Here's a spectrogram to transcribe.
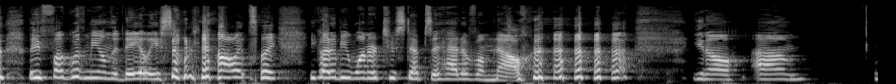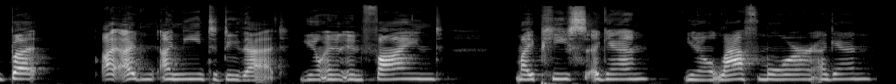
they fuck with me on the daily. So now it's like you got to be one or two steps ahead of them now. you know, um, but I, I, I need to do that, you know, and, and find my peace again, you know, laugh more again.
